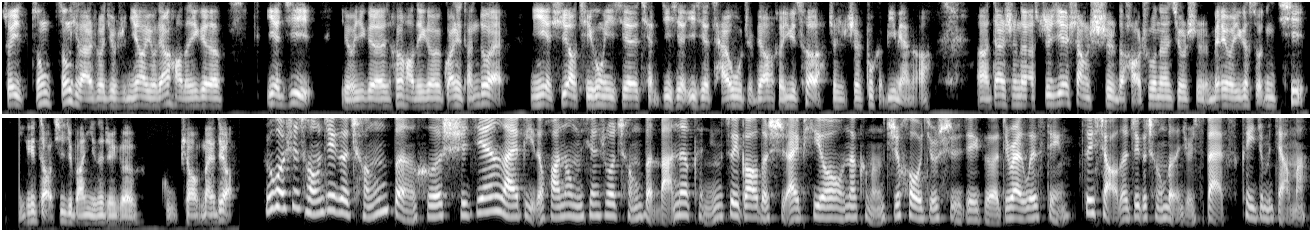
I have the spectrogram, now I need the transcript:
所以总总体来说，就是你要有良好的一个业绩，有一个很好的一个管理团队。你也需要提供一些潜一些一些财务指标和预测了，这是这是不可避免的啊啊！但是呢，直接上市的好处呢，就是没有一个锁定期，你可以早期就把你的这个股票卖掉。如果是从这个成本和时间来比的话，那我们先说成本吧。那肯定最高的是 IPO，那可能之后就是这个 Direct Listing，最小的这个成本就是 Specs，可以这么讲吗？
